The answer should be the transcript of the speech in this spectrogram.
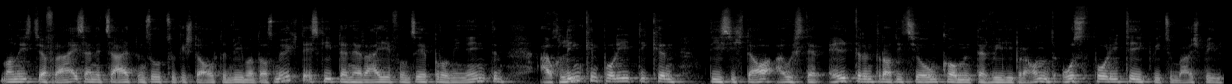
Man ist ja frei, seine Zeitung so zu gestalten, wie man das möchte. Es gibt eine Reihe von sehr prominenten, auch linken Politikern, die sich da aus der älteren Tradition kommen, der Willy Brandt Ostpolitik, wie zum Beispiel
